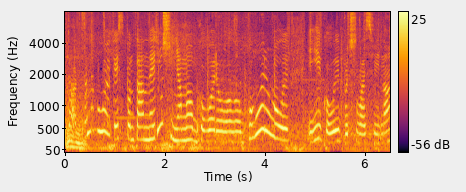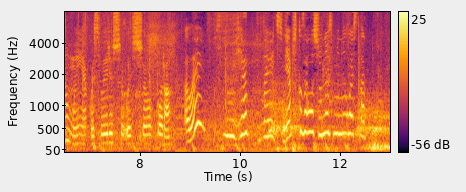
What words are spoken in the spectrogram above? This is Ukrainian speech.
Так, це не було якесь спонтанне рішення. Ми обговорювали, обговорювали. І коли почалась війна, ми якось вирішили, що пора. Але я б навіть я б сказала, що воно змінилось на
